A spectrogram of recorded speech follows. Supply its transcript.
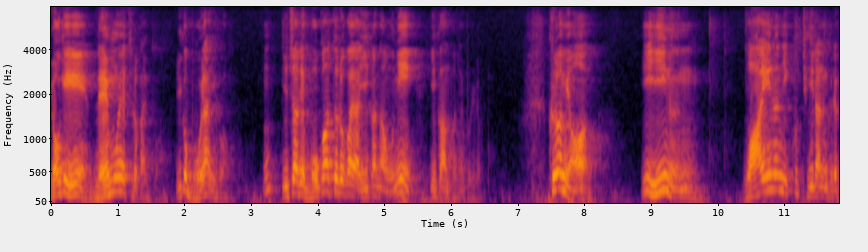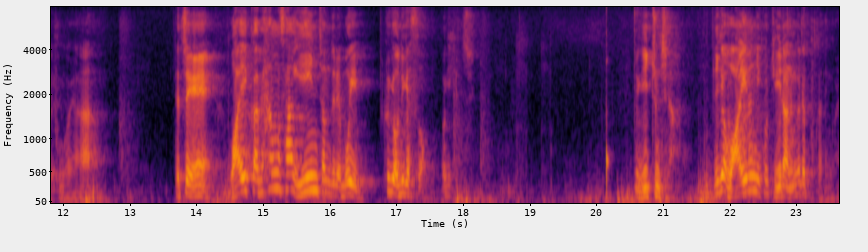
여기 네모에 들어갈 거. 이거 뭐야, 이거? 응? 이 자리에 뭐가 들어가야 2가 나오니? 이거 한번 해보려고. 그러면 이 2는 y는 to 2라는 그래프인 거야. 됐지? y 값이 항상 2인 점들의 모임. 그게 어디겠어? 여기겠지. 여기 이쯤 지나가는. 이게 y는 to 2라는 그래프가 된 거야.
